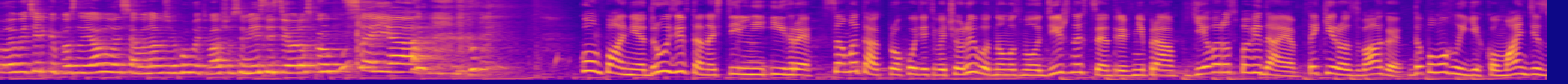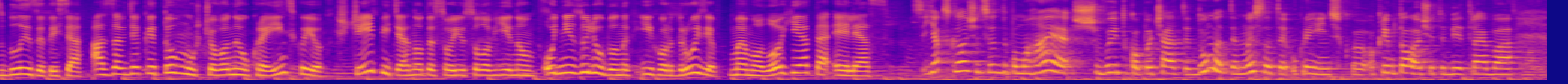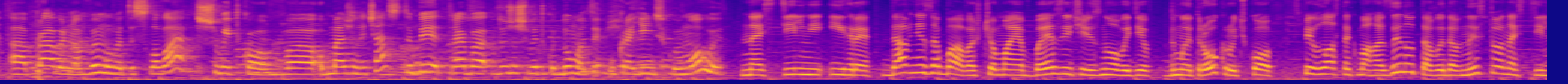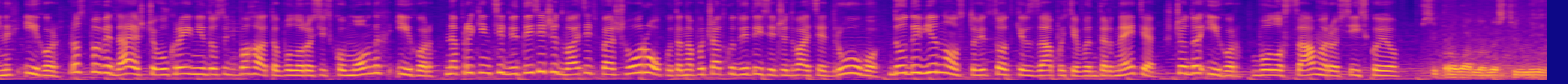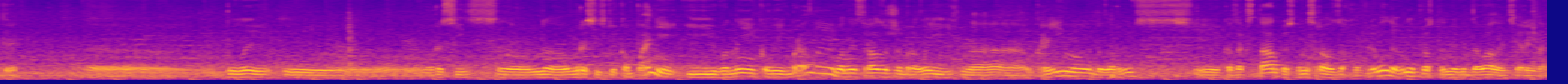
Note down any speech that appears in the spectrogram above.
Коли ви тільки познайомилися, вона вже гуглить вашу сумісність і гороскоп. Це я. Компанія друзів та настільні ігри. Саме так проходять вечори в одному з молодіжних центрів Дніпра. Єва розповідає, такі розваги допомогли їх команді зблизитися. А завдяки тому, що вони українською, ще й підтягнути свою солов'їну. Одні з улюблених ігор друзів мемологія та Еліас. Я б сказала, що це допомагає швидко почати думати, мислити українською. Окрім того, що тобі треба е, правильно вимовити слова швидко в обмежений час, тобі треба дуже швидко думати українською мовою. Настільні ігри давня забава, що має безліч різновидів. Дмитро Крутько, співвласник магазину та видавництва настільних ігор, розповідає, що в Україні досить багато було російськомовних ігор. Наприкінці 2021 року та на початку 2022 до 90% запитів в інтернеті щодо ігор було саме російською. всі права на настільні ігри е, були у, російсь, у компанії, і вони, коли їх брали, вони одразу ж брали їх на Україну, Білорусь, Казахстан. Тобто вони одразу захоплювали, вони просто не віддавали цей ринок.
